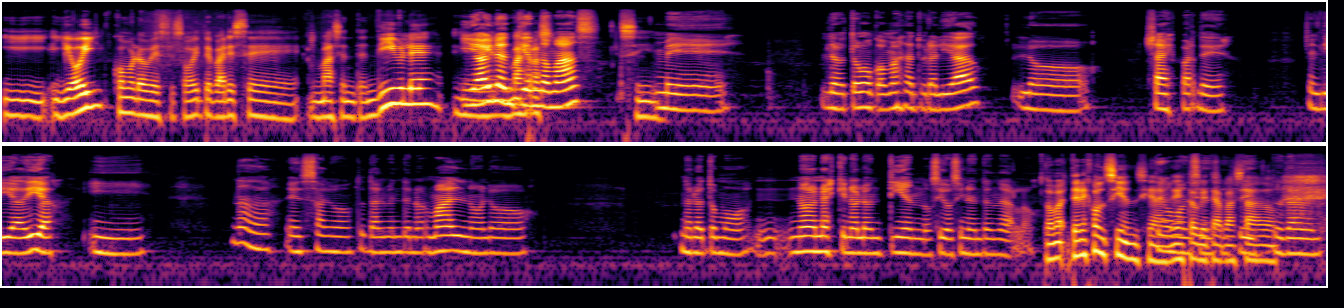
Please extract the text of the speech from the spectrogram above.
Y, y hoy, ¿cómo lo ves eso? ¿Hoy te parece más entendible? Y Eh, hoy lo más entiendo más, Sí. me lo tomo con más naturalidad, lo ya es parte del día a día y nada, es algo totalmente normal, no lo no lo tomo, no, no es que no lo entiendo, sigo sin entenderlo. Toma- tenés conciencia de esto que te ha sí, pasado. totalmente.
